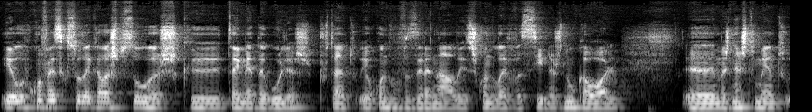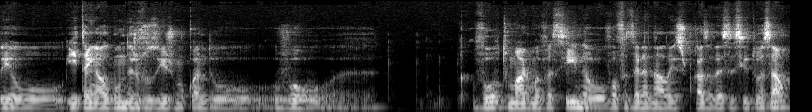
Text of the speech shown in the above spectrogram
Eu confesso que sou daquelas pessoas que têm medo de agulhas, portanto, eu quando vou fazer análises, quando levo vacinas, nunca olho Uh, mas neste momento eu e tenho algum nervosismo quando vou uh, vou tomar uma vacina ou vou fazer análises por causa dessa situação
